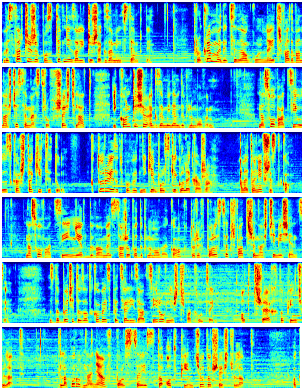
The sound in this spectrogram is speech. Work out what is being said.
Wystarczy, że pozytywnie zaliczysz egzamin wstępny. Program medycyny ogólnej trwa 12 semestrów, 6 lat i kończy się egzaminem dyplomowym. Na Słowacji uzyskasz taki tytuł, który jest odpowiednikiem polskiego lekarza. Ale to nie wszystko. Na Słowacji nie odbywamy stażu podyplomowego, który w Polsce trwa 13 miesięcy. Zdobycie dodatkowej specjalizacji również trwa krócej od 3 do 5 lat. Dla porównania, w Polsce jest to od 5 do 6 lat. Ok,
